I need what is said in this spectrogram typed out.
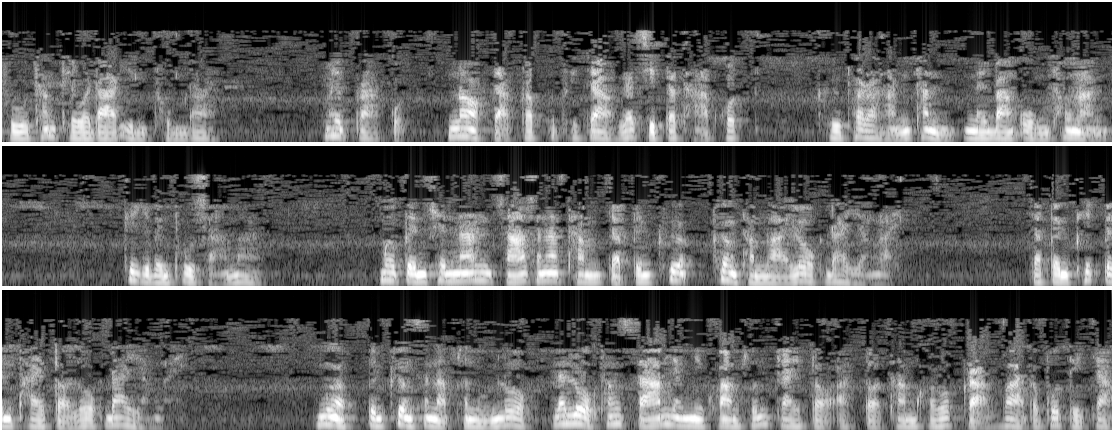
ครูทั้งเทวดาอินทรมได้ ไม่ปรากฏนอกจากพระพุทธเจ้าและสิทธถาคต คือพระอรหันต์ท่านในบางองค์เท่านั้น ที่จะเป็นผู้สามารถ เมื่อเป็นเช่นนั้นศาสนธรรมจะเป็นเครื่องเครื่องทำลายโลกได้อย่างไร จะเป็นพิษเป็นภัยต่อโลกได้อย่างไร เมื่อเป็นเครื่องสนับสนุนโลก และโลกทั้งสามยังมีความสนใจต่ออัตต่อธรรมเคารพกราบไหว้พระพุทธเจ้า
